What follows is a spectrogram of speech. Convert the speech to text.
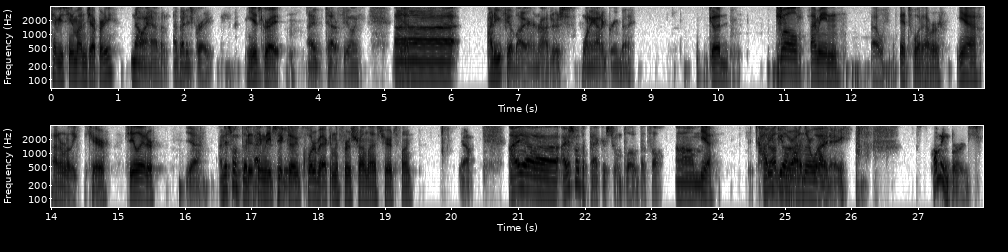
Have you seen him on Jeopardy? No, I haven't. I bet he's great. He is great. I had a feeling. Yeah. Uh, how do you feel about Aaron Rodgers wanting out of Green Bay? Good. Well, I mean, oh, it's whatever. Yeah, I don't really care. See you later. Yeah, I just want the Good thing they picked to- a quarterback in the first round last year. It's fine. Yeah, I uh I just want the Packers to implode. That's all. Um, Yeah. How do you feel about on their way. Friday? Hummingbirds.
